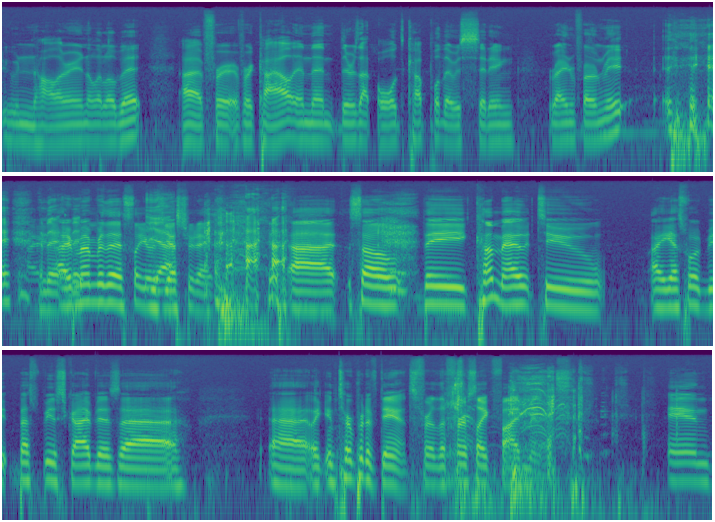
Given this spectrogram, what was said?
hooting and hollering a little bit uh, for for Kyle, and then there was that old couple that was sitting right in front of me. I, they- I they- remember this like it was Yeah. yesterday. uh, so they come out to, I guess what would be best be described as uh, uh, like interpretive dance for the first like five minutes. And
